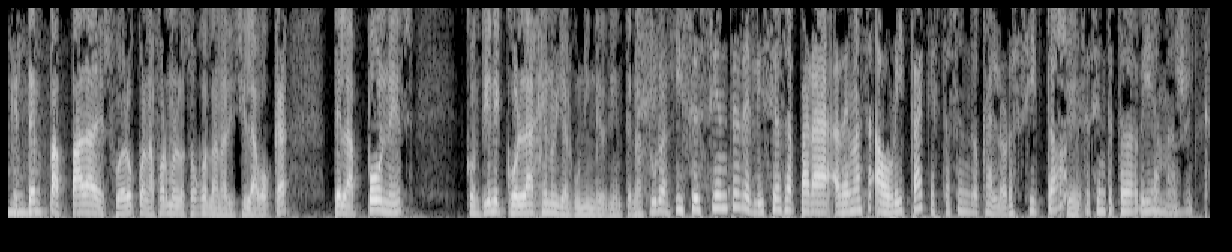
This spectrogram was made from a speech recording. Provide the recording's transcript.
que está empapada de suero con la forma de los ojos, la nariz y la boca. Te la pones, contiene colágeno y algún ingrediente natural. Y se siente deliciosa para, además, ahorita que está haciendo calorcito, Sí. se siente todavía más rica.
